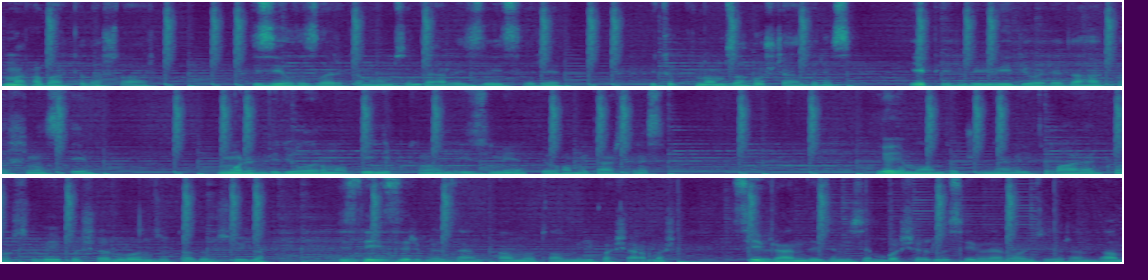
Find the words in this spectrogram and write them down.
Merhaba arkadaşlar. Dizi Yıldızları kanalımızın değerli izleyicileri. YouTube kanalımıza hoş geldiniz. Yepyeni bir video ile daha karşınızdayım. Umarım videolarımı beğenip kanalımı izlemeye devam edersiniz. Yayınlandığı günden itibaren konusu ve başarılı oyuncu kadrosuyla izleyicilerimizden tam not almayı başarmış sevilen dizimizin başarılı sevilen oyuncularından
